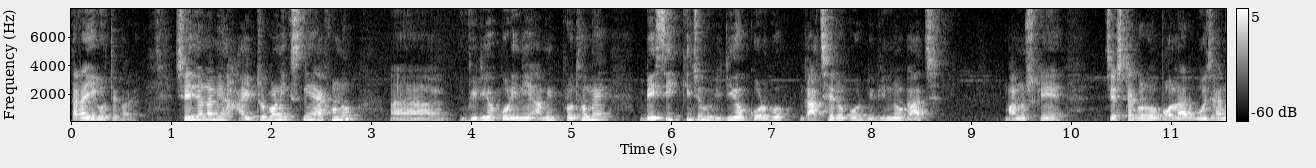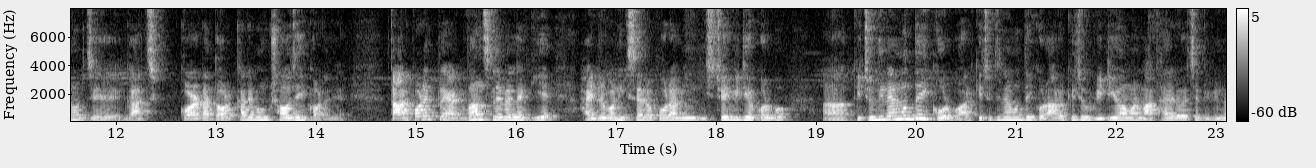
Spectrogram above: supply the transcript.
তারা এগোতে পারে। সেই জন্য আমি হাইড্রোপনিক্স নিয়ে এখনও ভিডিও করিনি। আমি প্রথমে বেসিক কিছু ভিডিও করব গাছের ওপর, বিভিন্ন গাছ, মানুষকে চেষ্টা করব বলার, বোঝানোর যে গাছ করাটা দরকার এবং সহজেই করা যায়। তারপর একটু অ্যাডভান্স লেভেলে গিয়ে হাইড্রোপনিক্সের ওপর আমি নিশ্চয়ই ভিডিও করব। কিছুদিনের মধ্যেই করব, আর কিছুদিনের মধ্যেই করব। আরও কিছু ভিডিও আমার মাথায় রয়েছে বিভিন্ন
